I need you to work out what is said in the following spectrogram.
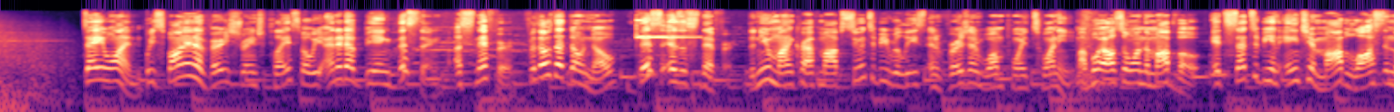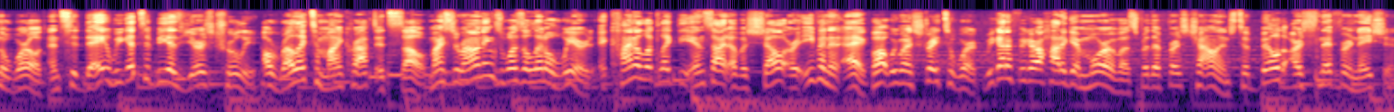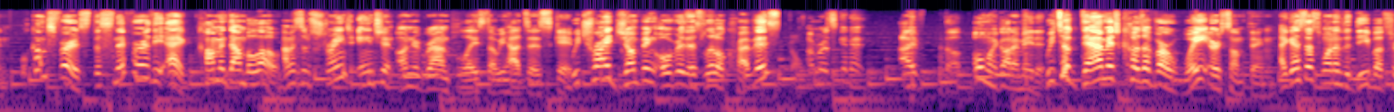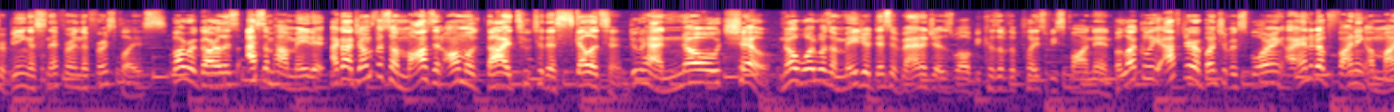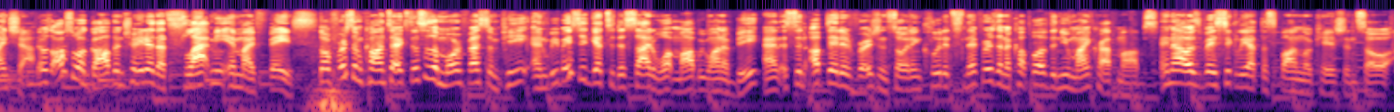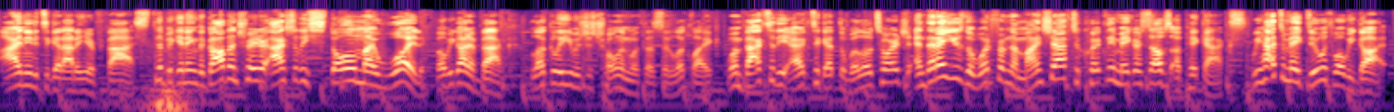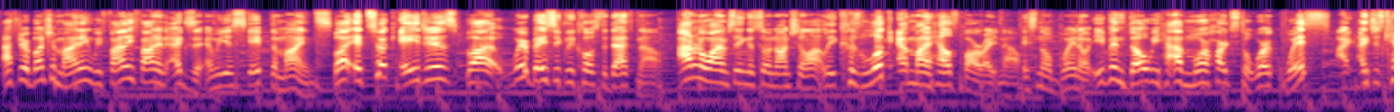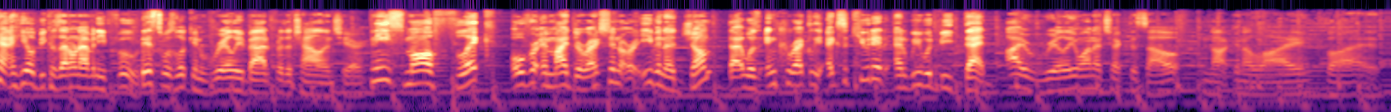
Day 1. We spawned in a very strange place, but we ended up being this thing, a sniffer. For those that don't know, this is a sniffer, the new Minecraft mob soon to be released in version 1.20. My boy also won the mob vote. It's said to be an ancient mob lost in the world, and today we get to be as yours truly, a relic to Minecraft itself. My surroundings was a little weird. It kind of looked like the inside of a shell or even an egg, but we went straight to work. We gotta figure out how to get more of us for the first challenge to build our sniffer nation. What comes first, the sniffer or the egg? Comment down below. I'm in some strange ancient underground place that we had to escape. We tried jumping over this little crevice. I'm risking it. I uh, oh my god I made it. We took damage because of our weight or something. I guess that's one of the debuffs for being a sniffer in the first place. But regardless I somehow made it. I got jumped for some mobs and almost died due to this skeleton. Dude had no chill. No wood was a major disadvantage as well because of the place we spawned in. But luckily after a bunch of exploring I ended up finding a mine shaft. There was also a goblin trader that slapped me in my face. So for some context this is a morph SMP and we basically get to decide what mob we want to be. And it's an updated version so it included sniffers and a couple of the new Minecraft mobs. And I was basically at the spawn location, so I needed to get out of here fast. In the beginning, the goblin trader actually stole my wood, but we got it back. Luckily, he was just trolling with us, it looked like. Went back to the egg to get the willow torch, and then I used the wood from the mine shaft to quickly make ourselves a pickaxe. We had to make do with what we got. After a bunch of mining, we finally found an exit, and we escaped the mines. But it took ages, but we're basically close to death now. I don't know why I'm saying this so nonchalantly, because look at my health bar right now. It's no bueno. Even though we have more hearts to work with, I, I just can't heal because I don't have any food. This was looking really bad for the challenge here. Any small flick over in my direction or even a jump that was incorrectly executed and we would be dead. I really want to check this out. Not gonna lie, but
